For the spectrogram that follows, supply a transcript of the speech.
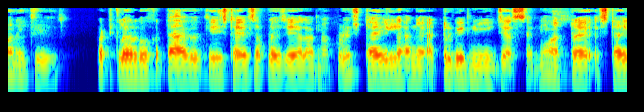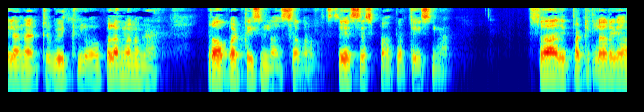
మనకి పర్టికులర్గా ఒక ట్యాగ్కి స్టైల్ సప్లై చేయాలన్నప్పుడు స్టైల్ అనే అట్రిబ్యూట్ని యూజ్ చేస్తాము. ఆ ట్రై స్టైల్ అనే అట్రిబ్యూట్ లోపల మనం ప్రాపర్టీస్ని రాస్తాము. సిఎస్ఎస్ ప్రాపర్టీస్ని సో అది పర్టికులర్గా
